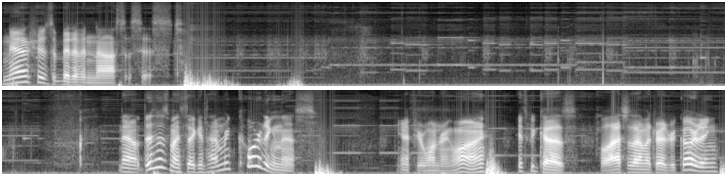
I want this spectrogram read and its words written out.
Nash is a bit of a narcissist. Now, this is my second time recording this. And if you're wondering why, it's because the last time I tried recording,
